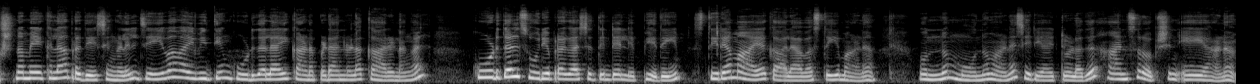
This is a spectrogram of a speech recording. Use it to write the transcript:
ഉഷ്ണമേഖലാ പ്രദേശങ്ങളിൽ ജൈവ വൈവിധ്യം കൂടുതലായി കാണപ്പെടാനുള്ള കാരണങ്ങൾ കൂടുതൽ സൂര്യപ്രകാശത്തിന്റെ ലഭ്യതയും സ്ഥിരമായ കാലാവസ്ഥയുമാണ്. ഒന്നും മൂന്നുമാണ് ശരിയായിട്ടുള്ളത്. ആൻസർ ഓപ്ഷൻ എ ആണ്.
